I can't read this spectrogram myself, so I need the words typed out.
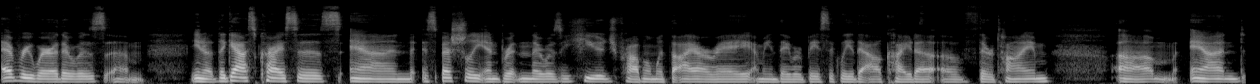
everywhere. There was, um, you know, the gas crisis and especially in Britain, there was a huge problem with the IRA. I mean, they were basically the Al Qaeda of their time um, and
